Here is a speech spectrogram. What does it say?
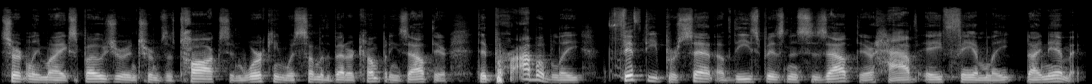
certainly my exposure in terms of talks and working with some of the better companies out there, that probably 50% of these businesses out there have a family dynamic.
